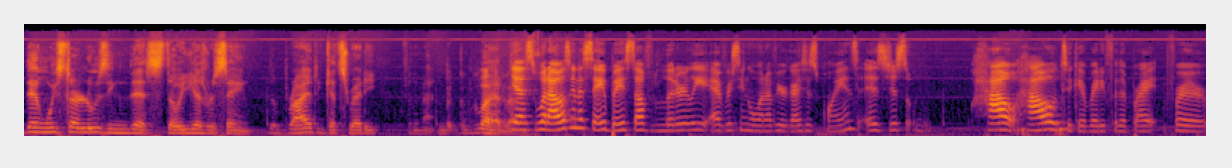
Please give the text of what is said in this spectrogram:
then we start losing this. Though you guys were saying, the bride gets ready for the man. But go- go ahead. Yes, what I was gonna say, based off literally every single one of your guys' points, is just how how to get ready for the bride for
